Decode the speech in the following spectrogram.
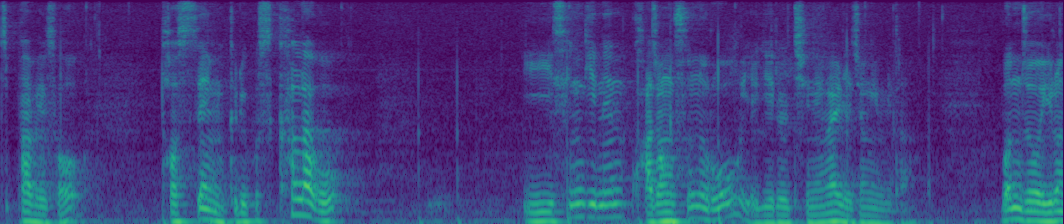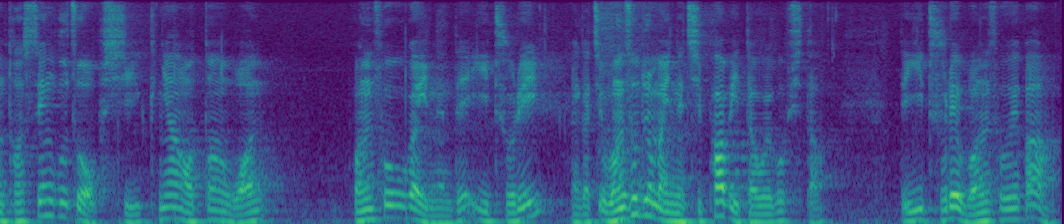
집합에서 덧셈 그리고 스칼라고 이 생기는 과정 순으로 얘기를 진행할 예정입니다. 먼저 이런 덧셈 구조 없이 그냥 어떤 원 원소가 있는데 이 둘이 그러니까 지- 원소들만 있는 집합이 있다고 해봅시다. 근데 이 둘의 원소회가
